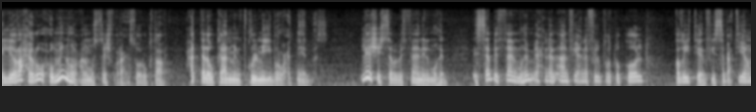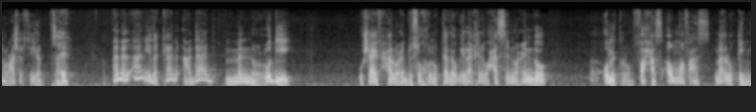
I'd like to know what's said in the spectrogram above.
اللي راح يروحوا منهم على المستشفى راح يصيروا كثار. حتى لو كان من كل مية بروح اثنين بس. ليش السبب الثاني المهم؟ السبب الثاني المهم إحنا الآن في عنا في البروتوكول قضيتين في السبعة أيام والعشرة أيام. صحيح. أنا الآن إذا كان أعداد من عدي وشايف حاله عنده سخن وكذا وإلى آخره وحس إنه عنده أوميكرون فحص أو ما فحص ما له قيمة.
